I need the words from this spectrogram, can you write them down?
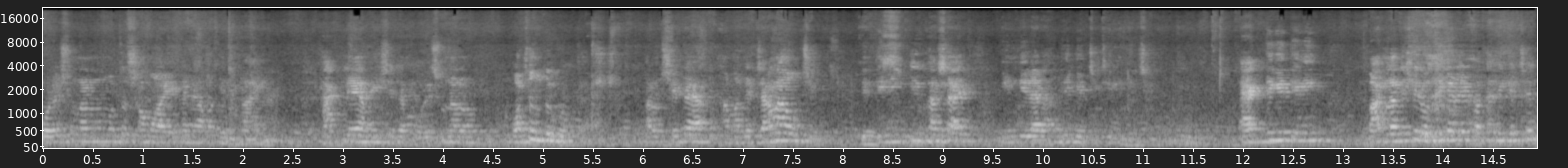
পড়ে শোনানোর মতো সময় এখানে আমাদের নাই। থাকলে আমি সেটা পড়ে শোনানো পছন্দ করতাম। কারণ সেটা আমাদের জানা উচিত যে তিনি কি ভাষায় ইন্দিরা গান্ধীকে চিঠি লিখেছেন। একদিকে তিনি বাংলাদেশের অধিকারের কথা লিখেছেন।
